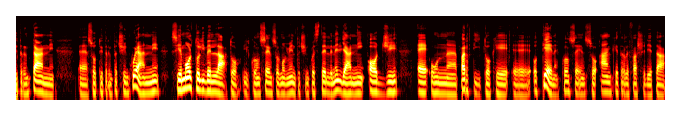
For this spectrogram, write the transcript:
i 30 anni. Eh, sotto i 35 anni, si è molto livellato il consenso al Movimento 5 Stelle negli anni, oggi è un partito che eh, ottiene consenso anche tra le fasce di età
